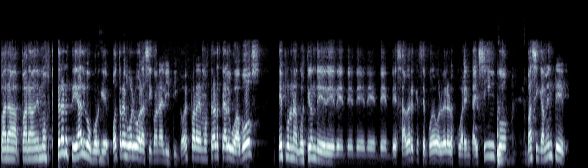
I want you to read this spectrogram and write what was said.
para, para demostrarte algo, porque otra vez vuelvo a la psicoanalítico, es para demostrarte algo a vos, es por una cuestión de, de, saber que se puede volver a los 45, básicamente,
